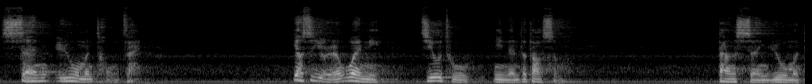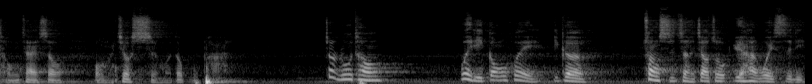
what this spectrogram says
神与我们同在。要是有人问你，基督徒你能得到什么？当神与我们同在的时候，我们就什么都不怕了。就如同卫理公会一个创始者叫做约翰卫斯理，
